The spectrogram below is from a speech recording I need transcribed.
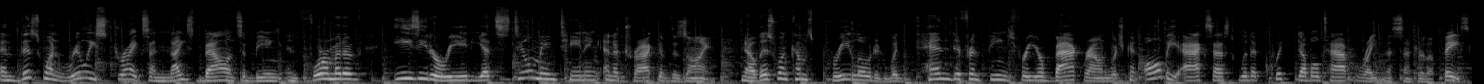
and this one really strikes a nice balance of being informative, easy to read, yet still maintaining an attractive design. Now this one comes preloaded with 10 different themes for your background, which can all be accessed with a quick double tap right in the center of the face.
